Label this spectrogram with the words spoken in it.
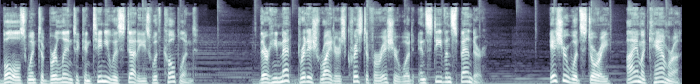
Bowles went to Berlin to continue his studies with Copland. There he met British writers Christopher Isherwood and Stephen Spender. Isherwood's story, I Am a Camera,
